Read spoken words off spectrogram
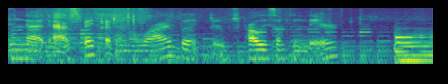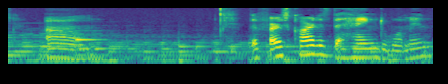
in that aspect. I don't know why, but there's probably something there. Um, the first card is the Hanged Woman.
